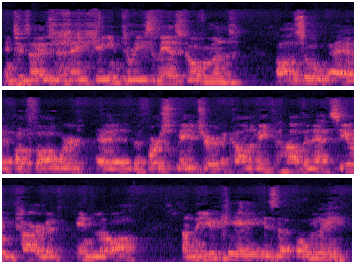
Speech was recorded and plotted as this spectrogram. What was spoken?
In 2019, Theresa May's government also uh, put forward uh, the first major economy to have a net zero target in law, and the UK is the only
